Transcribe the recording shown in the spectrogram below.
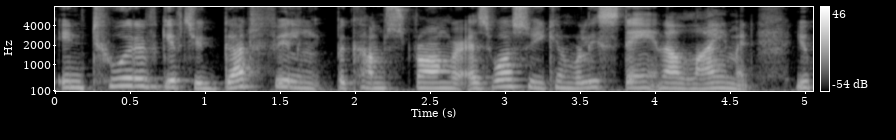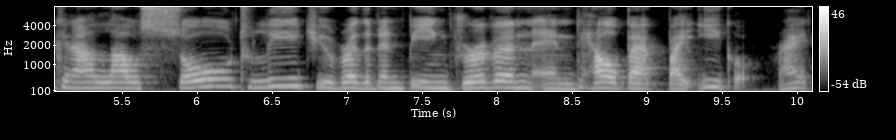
intuitive gifts, your gut feeling becomes stronger as well, so you can really stay in alignment. You can allow soul to lead you rather than being driven and held back by ego, right?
